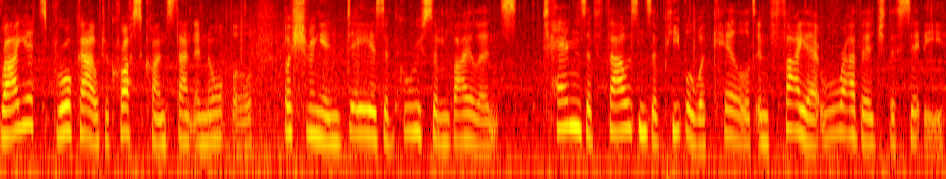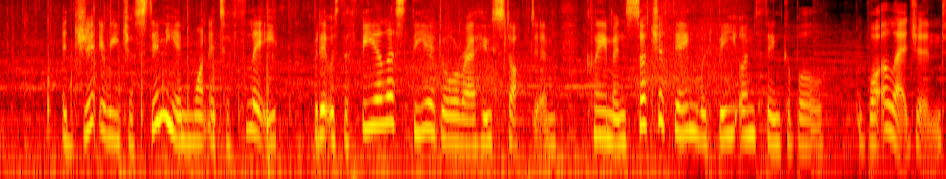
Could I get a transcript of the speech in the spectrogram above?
riots broke out across Constantinople, ushering in days of gruesome violence. Tens of thousands of people were killed and fire ravaged the city. A jittery Justinian wanted to flee, but it was the fearless Theodora who stopped him, claiming such a thing would be unthinkable. What a legend.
